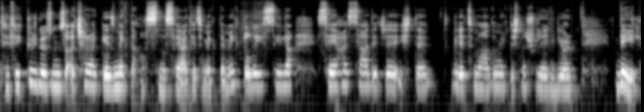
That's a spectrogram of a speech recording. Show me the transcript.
tefekkür gözünüzü açarak gezmek de aslında seyahat etmek demek. Dolayısıyla seyahat sadece işte biletimi aldım yurt dışına şuraya gidiyorum değil.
